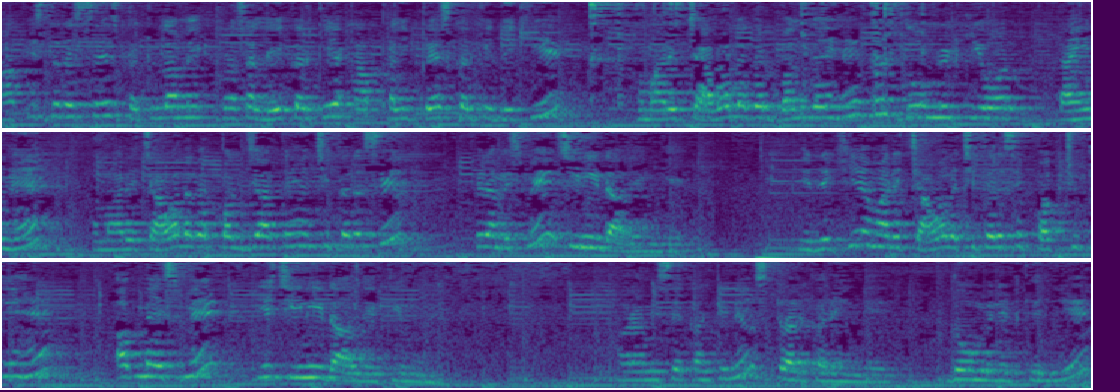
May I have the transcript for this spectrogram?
आप इस तरह से स्पेटुला में थोड़ा सा ले करके आप खाली प्रेस करके देखिए, हमारे चावल अगर बन गए हैं, बस दो मिनट की और टाइम है। हमारे चावल अगर पक जाते हैं अच्छी तरह से, फिर हम इसमें चीनी डालेंगे। ये देखिए, हमारे चावल अच्छी तरह से पक चुके हैं। अब मैं इसमें ये चीनी डाल देती हूँ, और हम इसे कंटिन्यू स्टर करेंगे दो मिनट के लिए।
